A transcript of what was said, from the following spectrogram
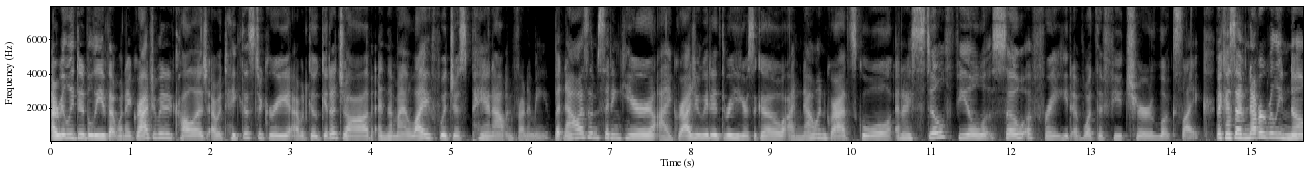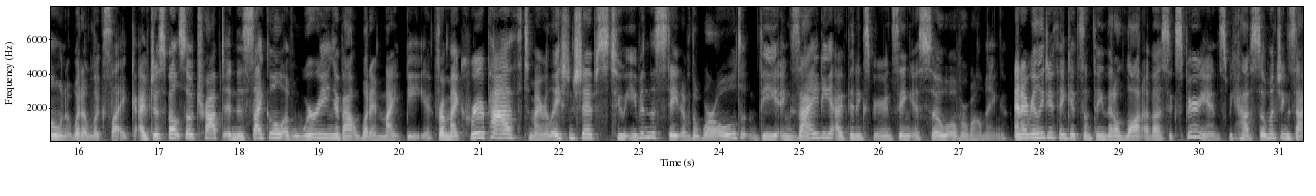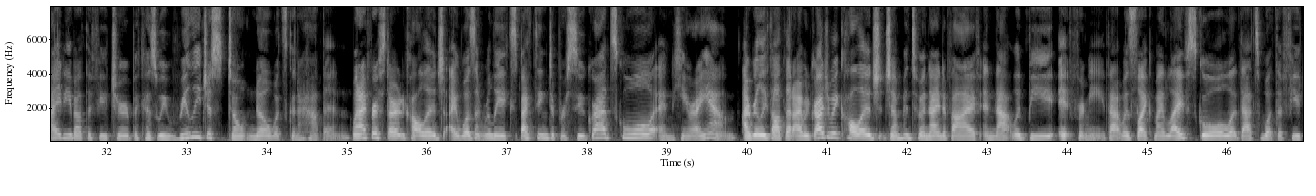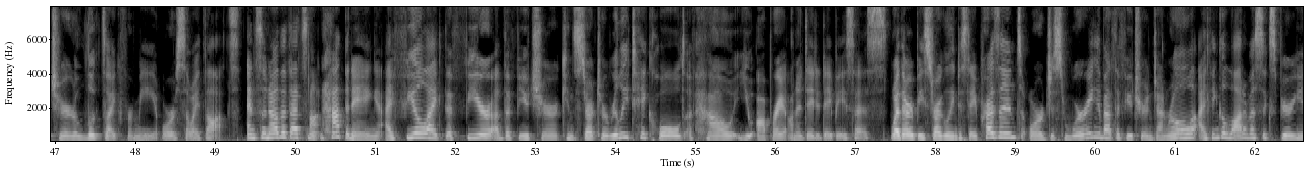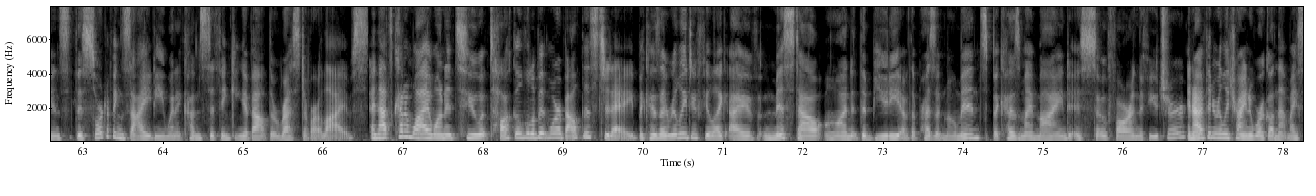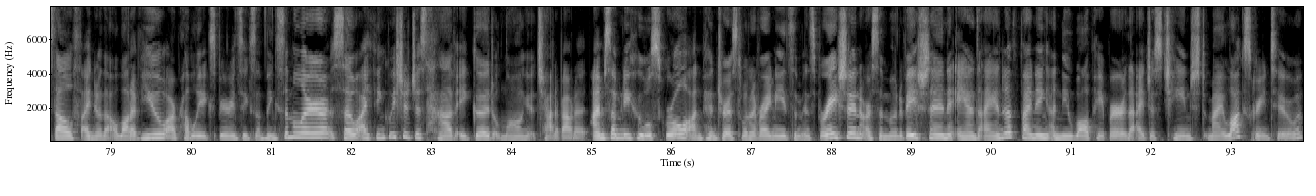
I really did believe that when I graduated college, I would take this degree, I would go get a job, and then my life would just pan out in front of me. But now, as I'm sitting here, I graduated three years ago, I'm now in grad school, and I still feel so afraid of what the future looks looks like because I've never really known what it looks like. I've just felt so trapped in this cycle of worrying about what it might be. From my career path to my relationships to even the state of the world, the anxiety I've been experiencing is so overwhelming. And I really do think it's something that a lot of us experience. We have so much anxiety about the future because we really just don't know what's going to happen. When I first started college, I wasn't really expecting to pursue grad school, and here I am. I really thought that I would graduate college, jump into a nine to five, and that would be it for me. That was like my life's goal. That's what the future looked like for me, or so I thought. And so now that that's not happening, I feel like the fear of the future can start to really take hold of how you operate on a day to day basis. Whether it be struggling to stay present or just worrying about the future in general, I think a lot of us experience this sort of anxiety when it comes to thinking about the rest of our lives. And that's kind of why I wanted to talk a little bit more about this today, because I really do feel like I've missed out on the beauty of the present moments because my mind is so far in the future. And I've been really trying to work on that myself. I know that a lot of you are probably experiencing something similar, so I think we should just have a good long chat about it. I'm somebody who will scroll on Pinterest whenever I need some inspiration or some motivation, and I ended up finding a new wallpaper that I just changed my lock screen to.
